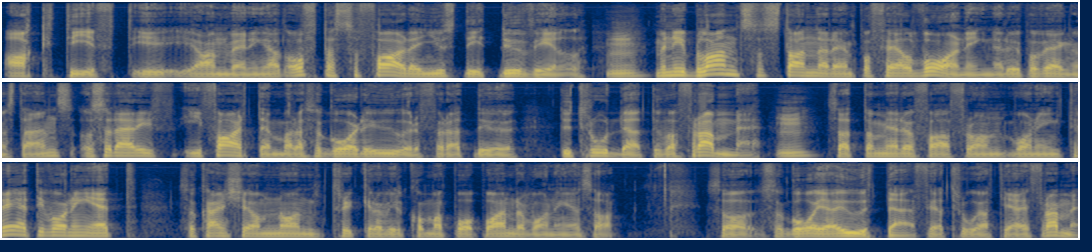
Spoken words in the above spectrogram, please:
aktivt i, i användning, att oftast så far den just dit du vill. Mm. Men ibland så stannar den på fel våning när du är på väg någonstans och så där i, i farten bara så går det ur för att du, du trodde att du var framme. Mm. Så att om jag då far från våning tre till våning ett så kanske om någon trycker och vill komma på på andra våningen så, så, så går jag ut där för jag tror att jag är framme.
